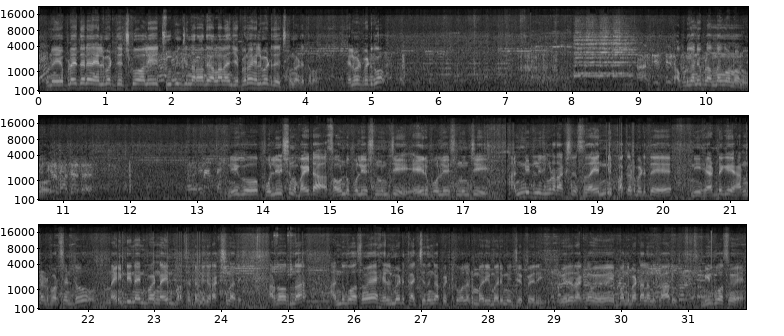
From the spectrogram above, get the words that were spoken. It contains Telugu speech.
ఇప్పుడు నేను ఎప్పుడైతే నేను హెల్మెట్ తెచ్చుకోవాలి చూపించిన తర్వాత వెళ్ళాలని చెప్పానో హెల్మెట్ తెచ్చుకున్నాడు ఇతను. హెల్మెట్ పెట్టుకో. అప్పుడు కానీ ఇప్పుడు అందంగా ఉన్నావు నువ్వు. నీకు పొల్యూషన్ బయట సౌండ్ పొల్యూషన్ నుంచి ఎయిర్ పొల్యూషన్ నుంచి అన్నిటి నుంచి కూడా రక్షణ ఇస్తుంది అవన్నీ పక్కన పెడితే నీ హెడ్కి hundred percent ninety nine point nine percent నీకు రక్షణ అది. అర్థమవుతుందా? అందుకోసమే హెల్మెట్ ఖచ్చితంగా పెట్టుకోవాలని మరీ మరీ మేము చెప్పేది. వేరే రకంగా మేమే ఇబ్బంది పెట్టాలని కాదు. మీకోసమే.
